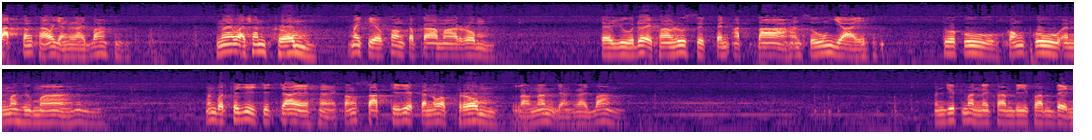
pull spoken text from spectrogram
บัติของเขาอย่างไรบ้างแม้ว่าชั้นพรหมไม่เกี่ยวข้องกับกามารมณ์แต่อยู่ด้วยความรู้สึกเป็นอัตตาอันสูงใหญ่ ตัวกูของกูอันมหึมานั่นมันบทขยี้จิตใจของสัตว์ที่เรียกกันว่าพรหมเหล่านั้นอย่างไรบ้าง มันยึดมั่นในความดีความเด่น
